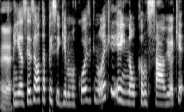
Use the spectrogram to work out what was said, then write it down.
É. E às vezes ela tá perseguindo uma coisa que não é que é inalcançável, é que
